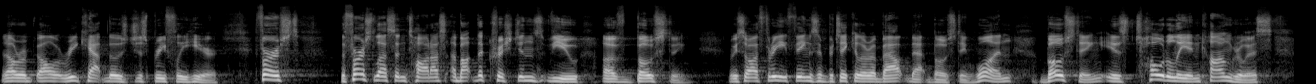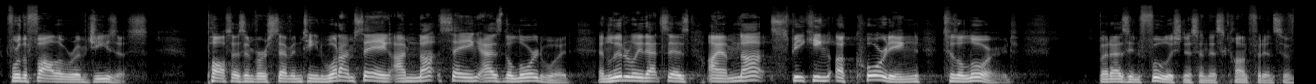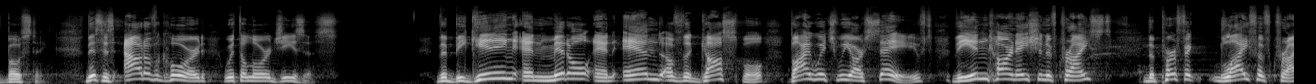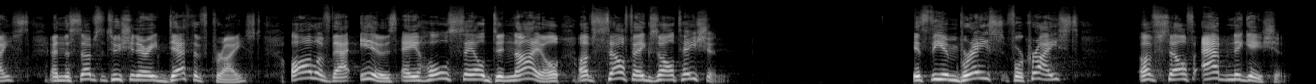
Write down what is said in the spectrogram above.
And I'll, re- I'll recap those just briefly here. First, the first lesson taught us about the Christian's view of boasting. We saw three things in particular about that boasting. One, boasting is totally incongruous for the follower of Jesus. Paul says in verse 17, What I'm saying, I'm not saying as the Lord would. And literally that says, I am not speaking according to the Lord, but as in foolishness and this confidence of boasting. This is out of accord with the Lord Jesus the beginning and middle and end of the gospel by which we are saved, the incarnation of Christ, the perfect life of Christ, and the substitutionary death of Christ, all of that is a wholesale denial of self exaltation. It's the embrace for Christ of self abnegation.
